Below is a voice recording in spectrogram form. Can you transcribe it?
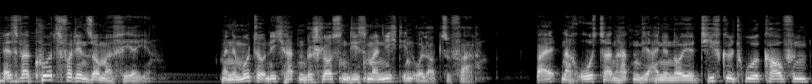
Es war kurz vor den Sommerferien. Meine Mutter und ich hatten beschlossen, diesmal nicht in Urlaub zu fahren. Bald nach Ostern hatten wir eine neue Tiefkühltruhe kaufen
